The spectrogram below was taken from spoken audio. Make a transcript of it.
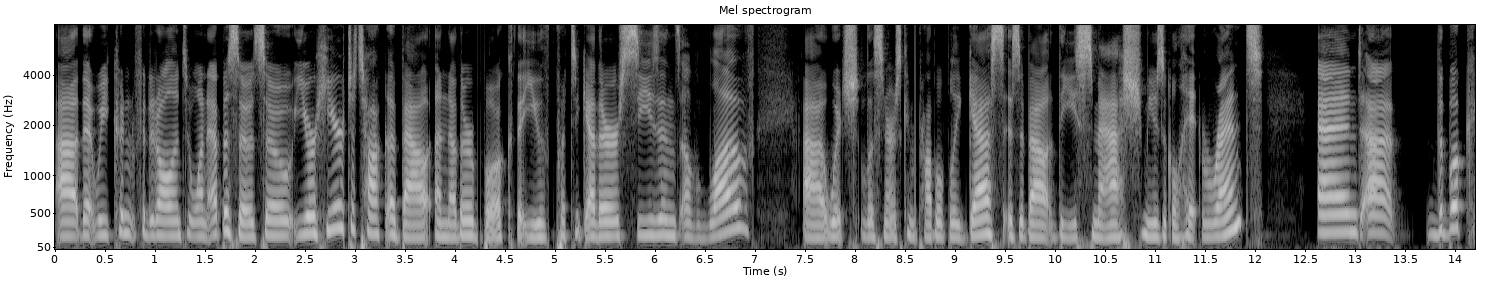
uh, that we couldn't fit it all into one episode. So you're here to talk about another book that you've put together, Seasons of Love. Uh, which listeners can probably guess is about the smash musical hit Rent. And uh, the book,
